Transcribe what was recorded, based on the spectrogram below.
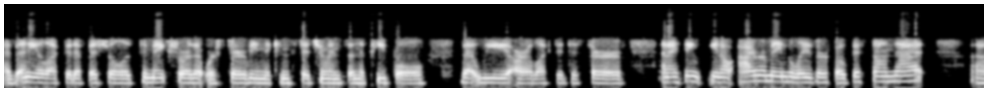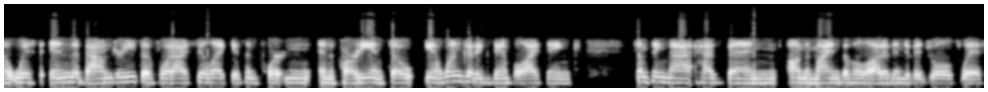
as any elected official is to make sure that we're serving the constituents and the people that we are elected to serve. And I think, you know, I remained laser focused on that. Uh, within the boundaries of what I feel like is important in the party. And so, you know, one good example I think something that has been on the minds of a lot of individuals with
